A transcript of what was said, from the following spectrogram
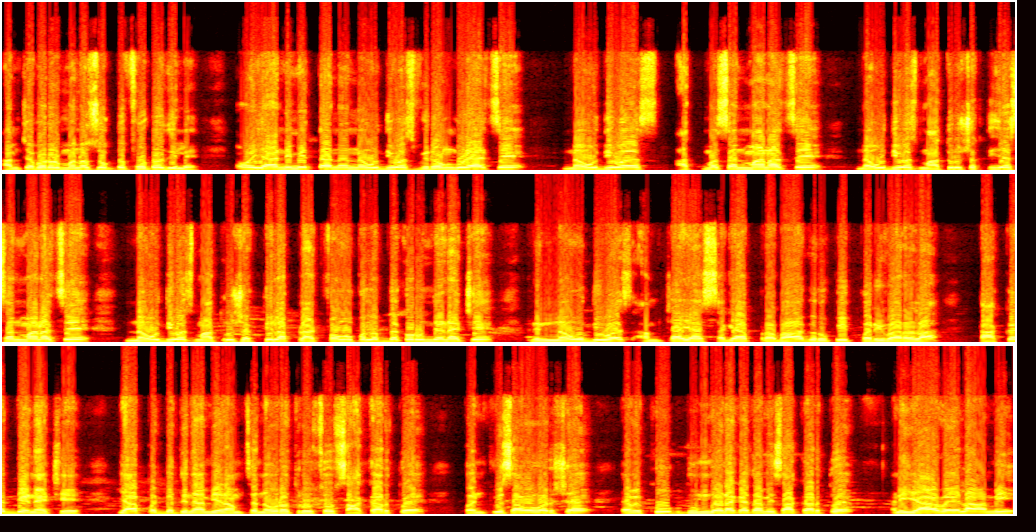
आमच्या बरोबर मनसोक्त फोटो दिले. त्यामुळे या निमित्तानं नऊ दिवस विरंगुळ्याचे नऊ दिवस आत्मसन्मानाचे नऊ दिवस मातृशक्तीच्या सन्मानाचे नऊ दिवस मातृशक्तीला प्लॅटफॉर्म उपलब्ध करून देण्याचे आणि नऊ दिवस आमच्या या सगळ्या प्रभागरूपी परिवाराला ताकद देण्याचे. या पद्धतीने आम्ही आमचा नवरात्रोत्सव साकारतोय. पंचवीसावं वर्ष आहे. त्यामुळे खूप धूमधडाक्यात आम्ही साकारतोय. आणि यावेळेला आम्ही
